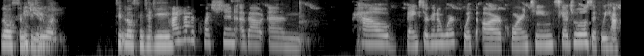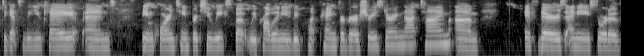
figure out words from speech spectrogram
Lawson, Thank did you. you want did, Lawson, did you? I had a question about um, how banks are going to work with our quarantine schedules if we have to get to the UK and be in quarantine for two weeks, but we probably need to be paying for groceries during that time. Um, if there's any sort of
